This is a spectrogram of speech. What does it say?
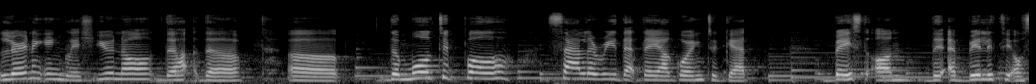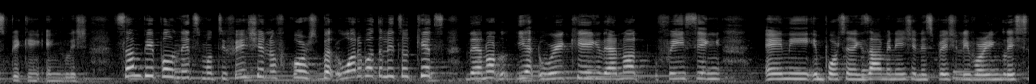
learning English, you know the the uh, the multiple salary that they are going to get based on the ability of speaking English. Some people needs motivation, of course, but what about the little kids? They are not yet working. They are not facing any important examination, especially for English,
